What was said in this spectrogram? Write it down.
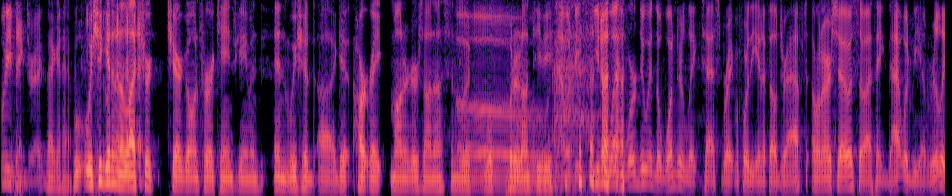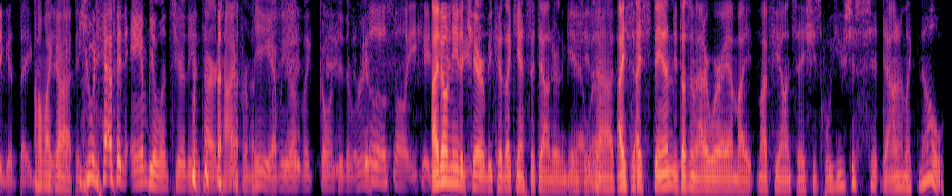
What do you think, Dre? That could happen. We should get an electric chair going for a Canes game, and, and we should uh, get heart rate monitors on us, and we'll, we'll put it on TV. Oh, That would be. You know what? We're doing the Wonderlic test right before the NFL draft on our show, so I think that would be a really good thing. to Oh my do. god, you would have an ambulance here the entire time for me. I mean, I was, like going through the Let's get a little small EKG. I don't need a chair because I can't sit down during the games Yeah, either. well. Yeah, I, it's- I stand. It doesn't matter where I am. My my fiance, she's, will you just sit down? I'm like, no,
